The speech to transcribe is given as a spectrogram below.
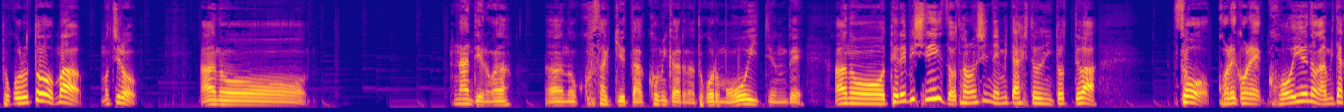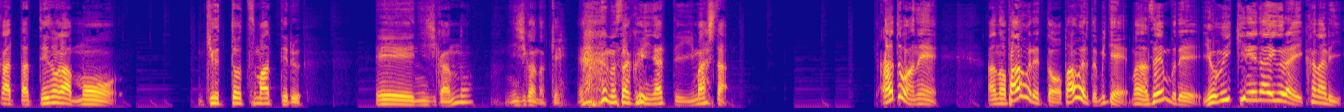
ところと、まあ、もちろん、あのーなんていうのかな。あの、さっき言ったコミカルなところも多いっていうので、あのーテレビシリーズを楽しんで見た人にとっては、そう、これこれ、こういうのが見たかったっていうのがもう、ぎゅっと詰まってる、えー、2時間の ?2 時間だっけ？の作品になっていました。あとはね、あの、パンフレット、パンフレット見て、まだ全部で読み切れないぐらいかなり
